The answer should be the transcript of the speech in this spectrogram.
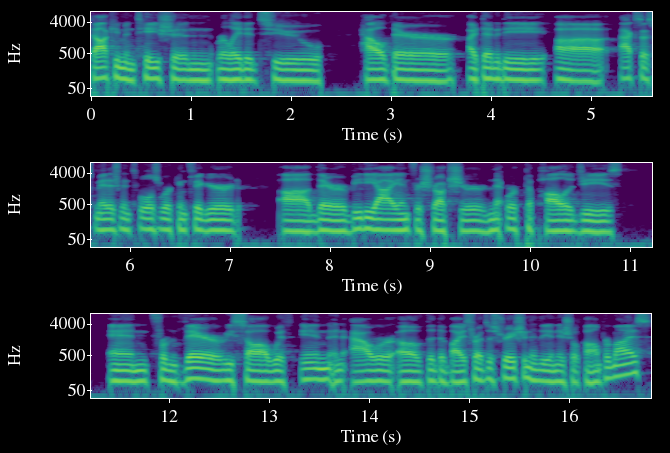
documentation related to how their identity uh, access management tools were configured, uh, their VDI infrastructure, network topologies. And from there, we saw within an hour of the device registration and the initial compromise,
